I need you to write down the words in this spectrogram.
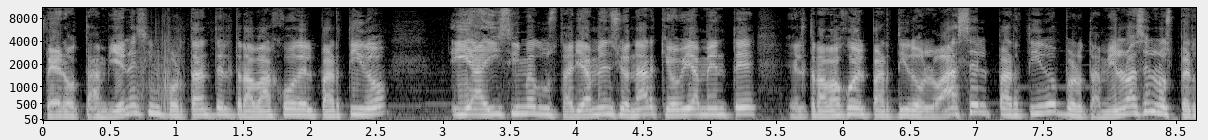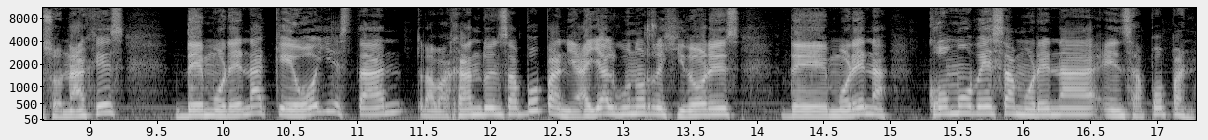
pero también es importante el trabajo del partido. Y ahí sí me gustaría mencionar que obviamente el trabajo del partido lo hace el partido, pero también lo hacen los personajes de Morena que hoy están trabajando en Zapopan. Y hay algunos regidores de Morena. ¿Cómo ves a Morena en Zapopan?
